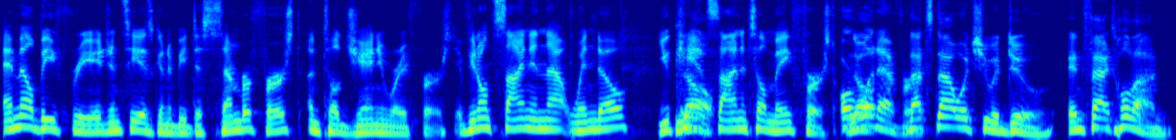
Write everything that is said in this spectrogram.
MLB free agency is going to be December 1st until January 1st. If you don't sign in that window, you can't No. sign until May 1st or No, whatever. That's not what you would do. In fact, hold on.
